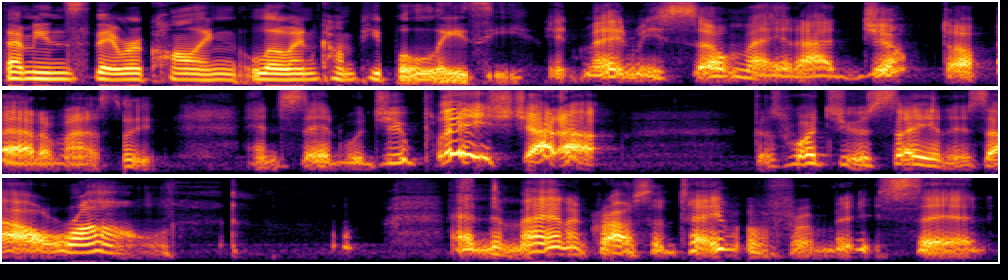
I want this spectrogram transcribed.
That means they were calling low income people lazy. It made me so mad, I jumped up out of my seat and said, Would you please shut up? Because what you're saying is all wrong. and the man across the table from me said,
